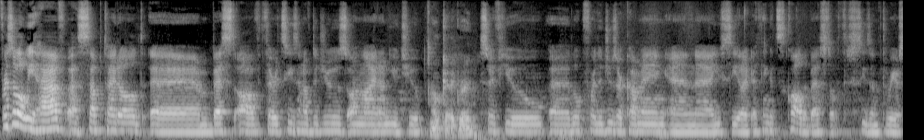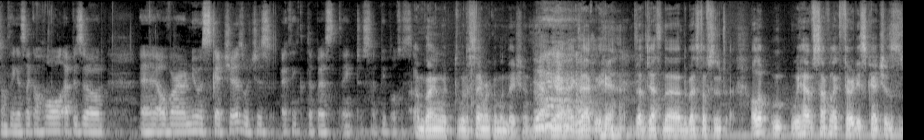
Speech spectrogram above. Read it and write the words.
First of all, we have a subtitled um, best of third season of the Jews online on YouTube. okay, great. So if you uh, look for the Jews are coming and uh, you see like I think it's called the best of season three or something. It's like a whole episode uh, of our newest sketches, which is I think the best thing to send people to see. I'm going with, with the same recommendation. Yeah. yeah, exactly. Yeah, just the, the best of season. Although we have something like 30 sketches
